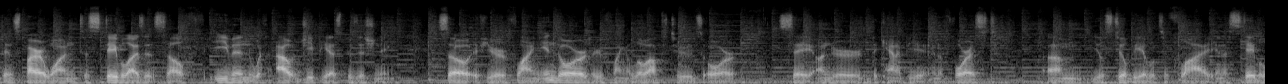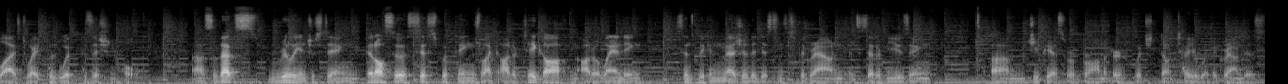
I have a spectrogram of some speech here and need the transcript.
the Inspire 1 to stabilize itself even without GPS positioning. So if you're flying indoors or you're flying at low altitudes or say under the canopy in a forest, um, you'll still be able to fly in a stabilized way with position hold. Uh, so that's really interesting. It also assists with things like auto takeoff and auto landing since we can measure the distance to the ground instead of using um, GPS or barometer, which don't tell you where the ground is.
